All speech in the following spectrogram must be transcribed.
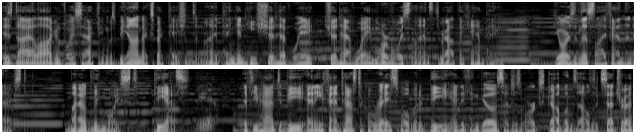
His dialogue and voice acting was beyond expectations, in my opinion. He should have way should have way more voice lines throughout the campaign. Yours in this life and the next, mildly moist. P.S. Yeah. If you had to be any fantastical race, what would it be? Anything goes, such as orcs, goblins, elves, etc.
